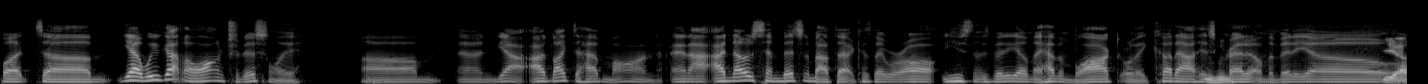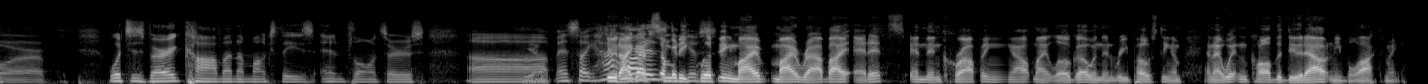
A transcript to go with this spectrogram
but um, yeah, we've gotten along traditionally. Um, and yeah, I'd like to have him on. And I, I noticed him bitching about that because they were all using his video and they haven't blocked or they cut out his Mhm. credit on the video. Yeah. Or, which is very common amongst these influencers. Uh, and it's like, how Dude, I got is it to somebody give clipping my my rabbi edits and then cropping out my logo and then reposting them. And I went and called the dude out and he blocked me.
